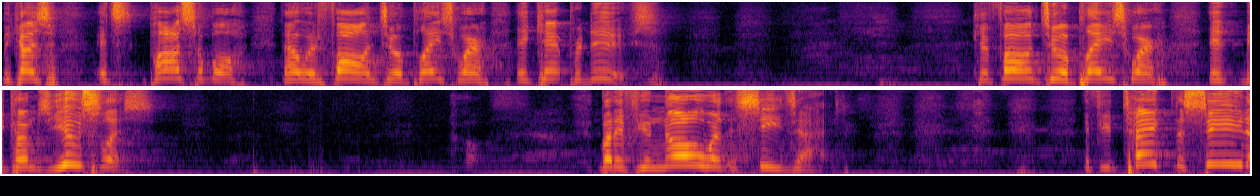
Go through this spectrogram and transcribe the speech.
because it's possible that it would fall into a place where it can't produce. Can fall into a place where it becomes useless. But if you know where the seed's at, if you take the seed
